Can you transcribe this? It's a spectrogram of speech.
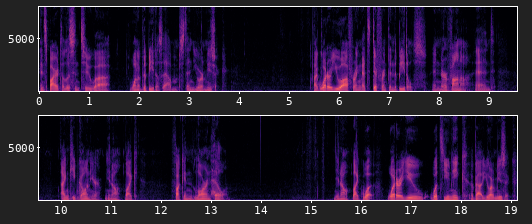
inspired to listen to uh, one of the Beatles albums than your music. Like, what are you offering that's different than the Beatles and Nirvana? And I can keep going here, you know, like fucking Lauryn Hill. You know, like what what are you what's unique about your music?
